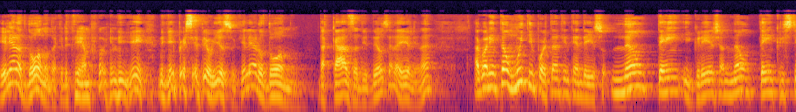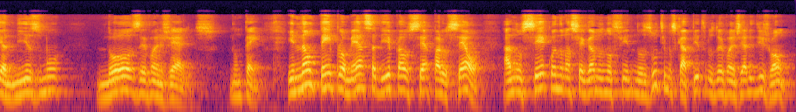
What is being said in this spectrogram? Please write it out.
Ele era dono daquele templo, e ninguém, ninguém percebeu isso, que ele era o dono da casa de Deus, era ele, né? Agora, então, muito importante entender isso: não tem igreja, não tem cristianismo nos evangelhos. Não tem. E não tem promessa de ir para o céu, para o céu a não ser quando nós chegamos nos, nos últimos capítulos do Evangelho de João.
